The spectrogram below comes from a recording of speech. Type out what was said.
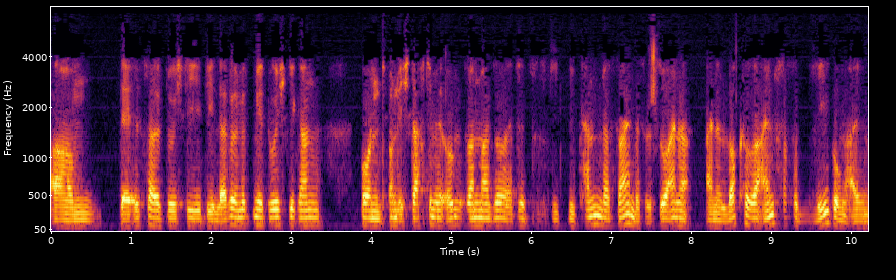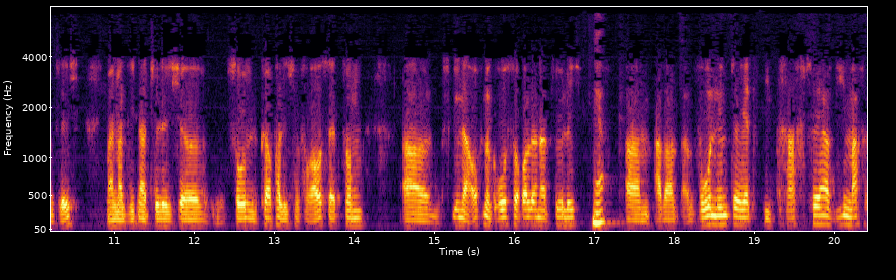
ähm, der ist halt durch die, die Level mit mir durchgegangen und, und ich dachte mir irgendwann mal so, wie, wie kann das sein? Das ist so eine, eine lockere, einfache Bewegung eigentlich. Ich meine, man sieht natürlich äh, schon körperliche Voraussetzungen, äh, spielen da auch eine große Rolle natürlich. Ja. Ähm, aber wo nimmt er jetzt die Kraft her? Wie macht,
